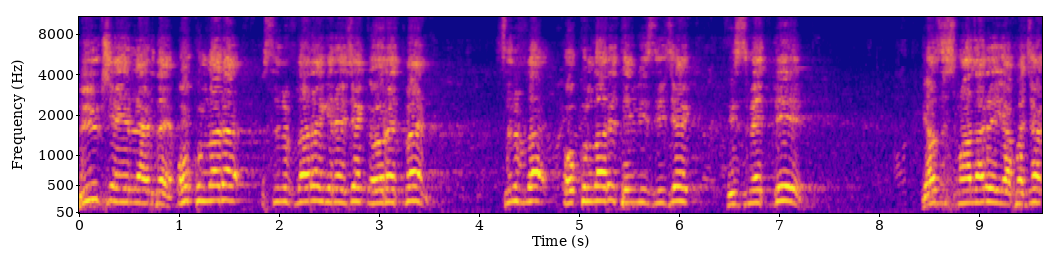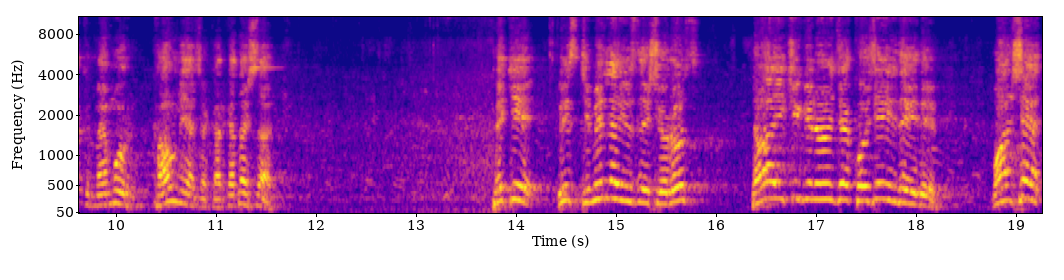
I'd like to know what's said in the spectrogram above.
büyük şehirlerde okullara, sınıflara girecek öğretmen, sınıfla okulları temizleyecek hizmetli yazışmaları yapacak memur kalmayacak arkadaşlar. Peki biz kiminle yüzleşiyoruz? Daha iki gün önce Kocaeli'deydi. Manşet.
